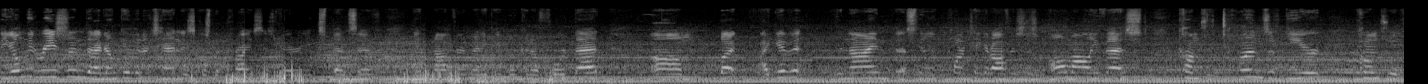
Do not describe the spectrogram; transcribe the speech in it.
the only reason that I don't give it a 10 is because the price is very expensive and not very many people can afford that. Um, but I give it the 9, that's the only point to take it off. This is an all MOLLE vest, comes with tons of gear, comes with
